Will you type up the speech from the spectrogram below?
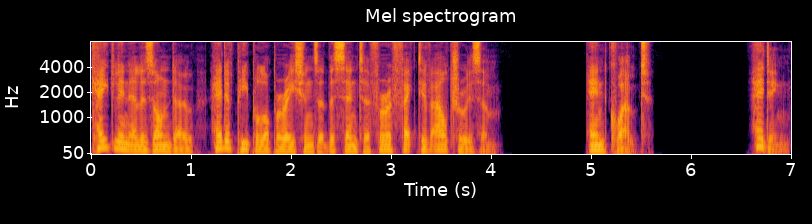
Caitlin Elizondo, Head of People Operations at the Center for Effective Altruism. End quote. Heading.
